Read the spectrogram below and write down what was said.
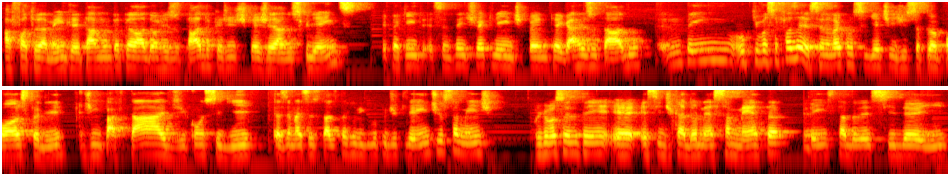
a faturamento, ele está muito atrelado ao resultado que a gente quer gerar nos clientes, e para quem se não tiver cliente para entregar resultado, não tem o que você fazer. Você não vai conseguir atingir seu propósito ali de impactar, de conseguir trazer mais resultados para aquele grupo de clientes, justamente porque você não tem é, esse indicador nessa meta bem estabelecida aí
